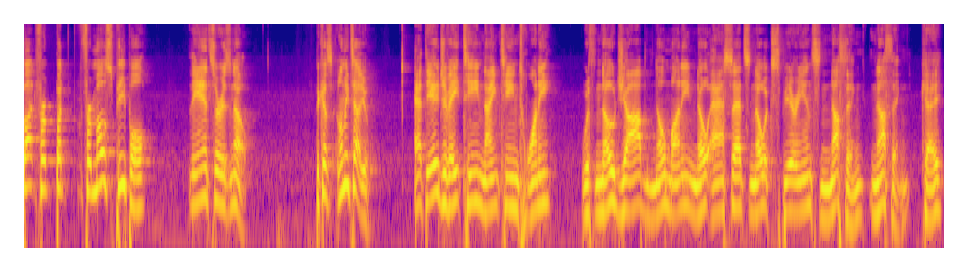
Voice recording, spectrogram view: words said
But for but for most people, the answer is no. Because let me tell you, at the age of 18, 19, 20, with no job, no money, no assets, no experience, nothing, nothing, okay?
